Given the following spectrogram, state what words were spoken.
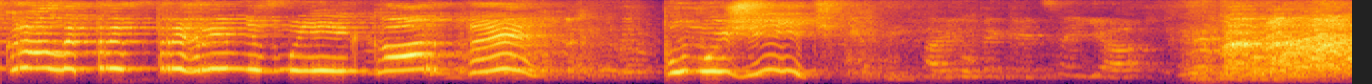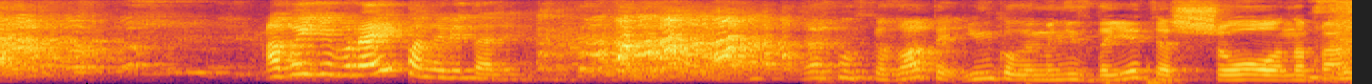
вкрали 33 гривні з моєї карти. Поможіть! А він такий, це я. А ви єврей, пане Віталій? Чесно сказати, інколи мені здається, що напевно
